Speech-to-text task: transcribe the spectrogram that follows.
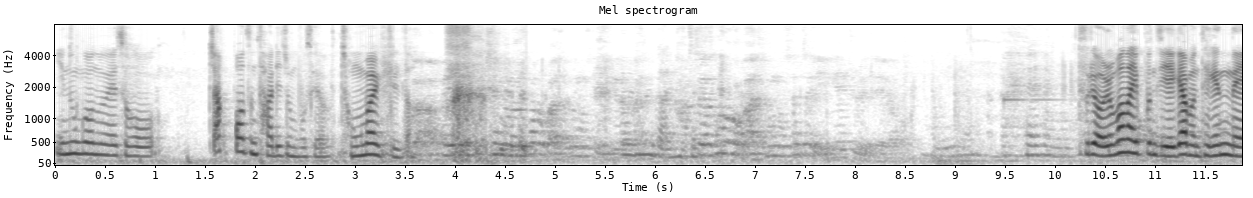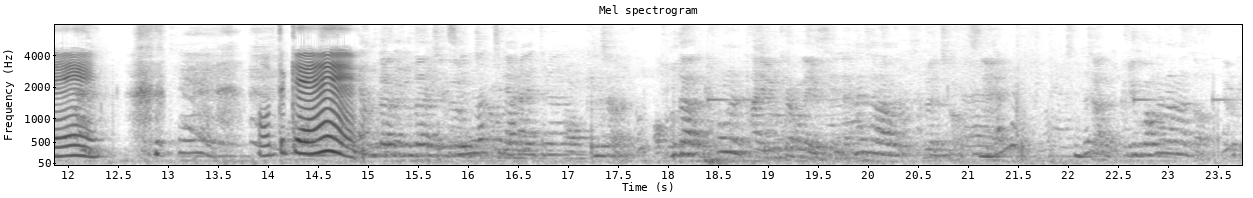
이누건우에서 쫙 뻗은 다리 좀 보세요. 정말 길다. 둘이 얼마나 이쁜지 얘기하면 되겠네. 어떡해 둘다 손을 다 이렇게 하거나 이렇게 했는데 한 사람은 그렇죠. 네. 자 그리고 하나만 더 이렇게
